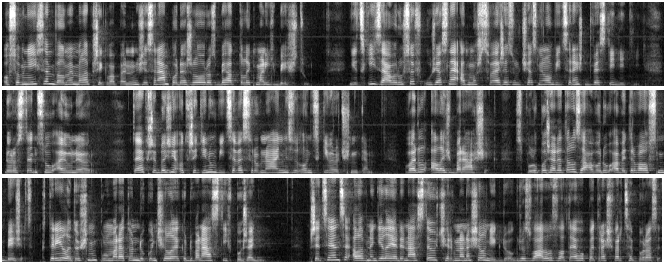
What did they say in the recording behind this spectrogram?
Osobně jsem velmi mile překvapen, že se nám podařilo rozběhat tolik malých běžců. Dětských závodů se v úžasné atmosféře zúčastnilo více než 200 dětí, dorostenců a juniorů. To je přibližně o třetinu více ve srovnání s loňským ročníkem. Uvedl Aleš Barášek, spolupořadatel závodu a vytrvalostní běžec, který letošní půlmaraton dokončil jako 12. v pořadí. Přeci jen se ale v neděli 11. června našel někdo, kdo zvládl zlatého Petra Švarce porazit.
